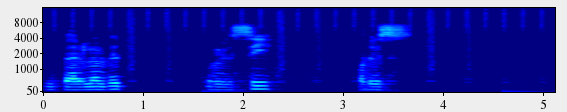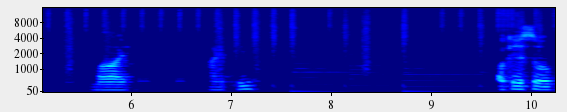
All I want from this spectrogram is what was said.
In parallel with we will see what is my IP okay so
